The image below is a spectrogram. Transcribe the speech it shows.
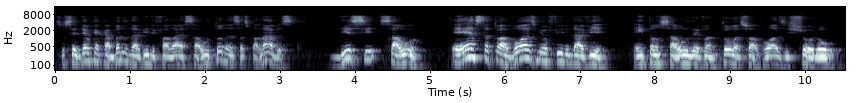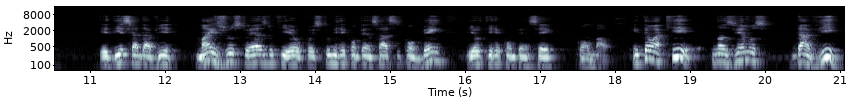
sucedeu que acabando Davi de falar a Saul todas essas palavras, disse Saul: É esta tua voz, meu filho Davi? Então Saul levantou a sua voz e chorou. E disse a Davi: Mais justo és do que eu, pois tu me recompensaste com bem e eu te recompensei com o mal. Então aqui nós vemos Davi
